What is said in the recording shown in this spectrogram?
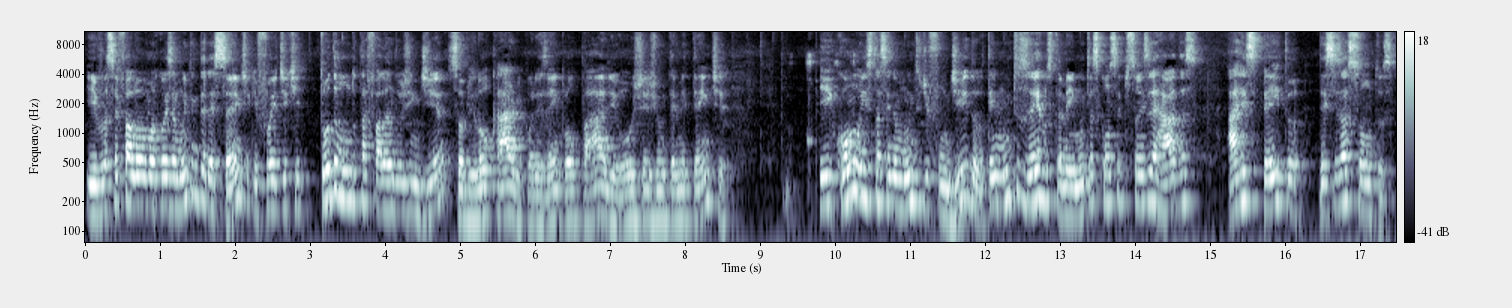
E você falou uma coisa muito interessante, que foi de que todo mundo está falando hoje em dia sobre low carb, por exemplo, ou paleo, ou jejum intermitente. E como isso está sendo muito difundido, tem muitos erros também, muitas concepções erradas a respeito desses assuntos.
